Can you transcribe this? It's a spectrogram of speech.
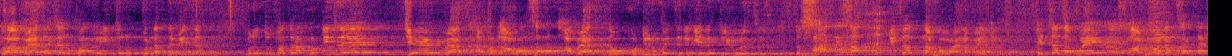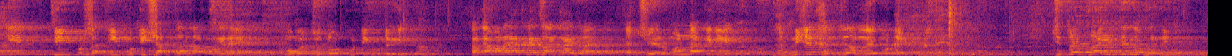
व्याजाच्या रूपात किंवा इतर उत्पन्नात मिळतात. परंतु पंधरा कोटीतले जे व्याज आपण अहवाल सालात व्याज नऊ कोटी रुपये जरी गेले ठेवीवरचं तर सहा ते सात कोटीचा नफा व्हायला पाहिजे. याचा नफा हे अभिमानानं सांगतात की तीन कोटी तीन कोटी शहात्तर लाख वगैरे आहे. मग वरची दोन कोटी कुठे गेली? काका मला यात काही सांगायचं आहे त्या चेअरमनना की नाही फर्निचर खरेदीचा लय मोठा आहे. जिथं जाईल तिथं फर्निचर.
